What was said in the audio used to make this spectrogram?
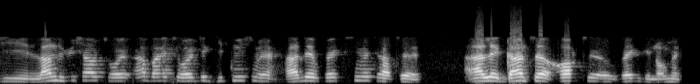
die Landwirtschaftsarbeit heute gibt nicht mehr. Heidelberg Zement hat äh, alle ganze Orte weggenommen.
